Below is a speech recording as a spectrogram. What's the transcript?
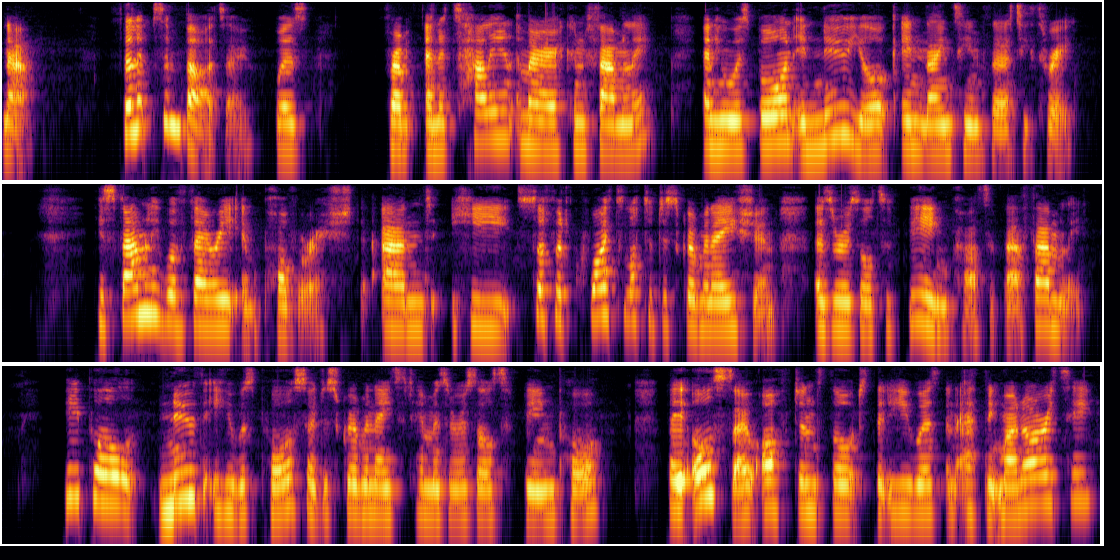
Now, Philip Zimbardo was from an Italian-American family and he was born in New York in 1933. His family were very impoverished and he suffered quite a lot of discrimination as a result of being part of that family. People knew that he was poor, so discriminated him as a result of being poor. They also often thought that he was an ethnic minority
